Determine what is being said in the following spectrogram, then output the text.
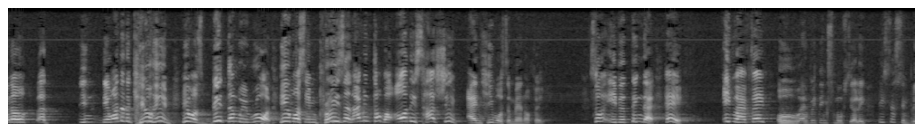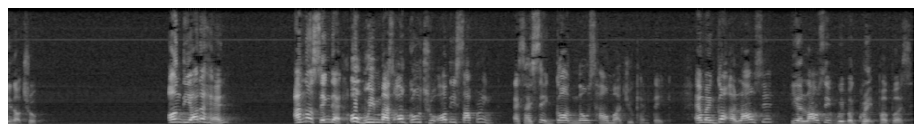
You know, uh, in, they wanted to kill him. He was beaten with rod. He was in prison. I mean, talk about all this hardship, and he was a man of faith. So if you think that, hey, if you have faith, oh, everything smooth sailing, it's just simply not true. On the other hand, I'm not saying that, oh, we must all go through all this suffering. As I say, God knows how much you can take. And when God allows it, He allows it with a great purpose.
